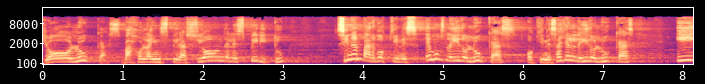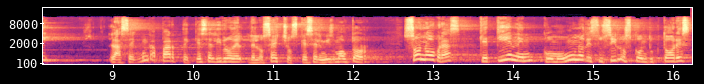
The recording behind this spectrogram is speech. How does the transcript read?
yo Lucas, bajo la inspiración del Espíritu, sin embargo, quienes hemos leído Lucas o quienes hayan leído Lucas y la segunda parte, que es el libro de, de los Hechos, que es el mismo autor, son obras que tienen como uno de sus hilos conductores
